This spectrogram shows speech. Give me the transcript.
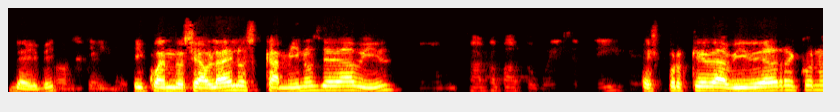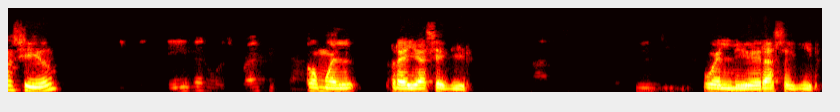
David. of David. Y cuando se habla de los caminos de David, When we talk about the ways of David, es porque David era reconocido como el rey a seguir o el líder a seguir.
